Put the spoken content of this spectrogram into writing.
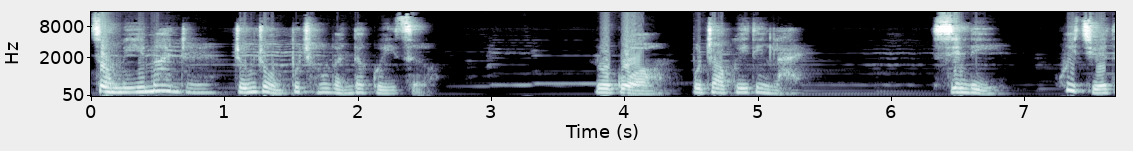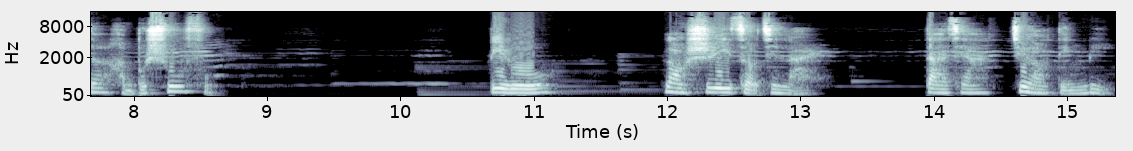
总弥漫着种种不成文的规则。如果不照规定来，心里会觉得很不舒服。比如，老师一走进来，大家就要顶礼，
